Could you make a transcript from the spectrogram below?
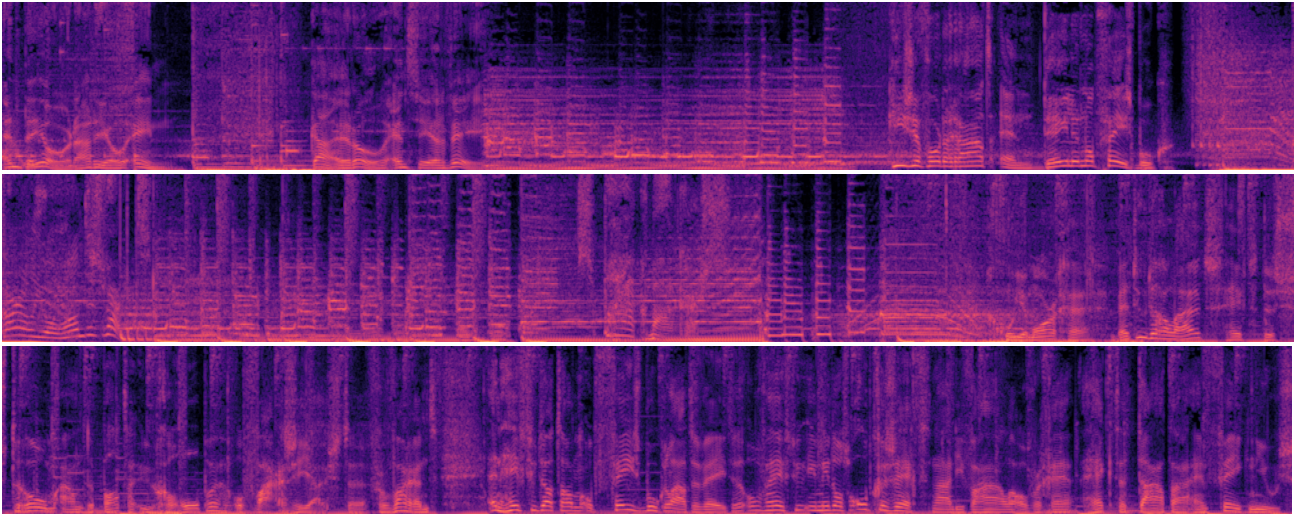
NPO Radio 1. KRO NCRW. Kiezen voor de raad en delen op Facebook. Carl Johan de Zwart. Spraakmakers. Goedemorgen. Bent u er al uit? Heeft de stroom aan debatten u geholpen? Of waren ze juist uh, verwarrend? En heeft u dat dan op Facebook laten weten? Of heeft u inmiddels opgezegd... na die verhalen over gehackte data en fake news?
